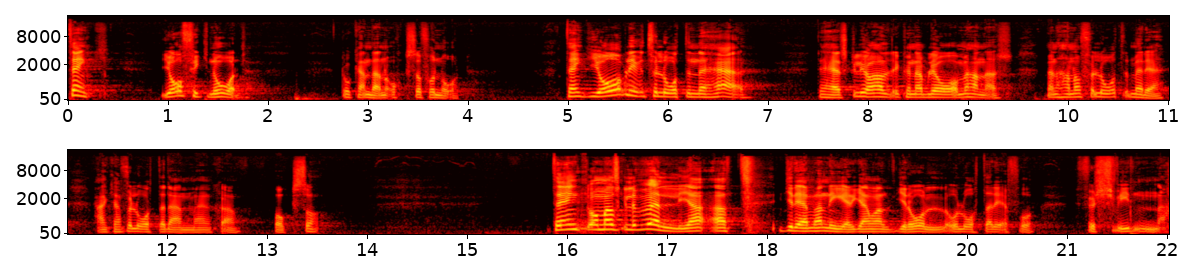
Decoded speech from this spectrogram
Tänk, jag fick nåd, då kan den också få nåd. Tänk, jag har blivit förlåten det här. Det här skulle jag aldrig kunna bli av med annars. Men han har förlåtit mig det. Han kan förlåta den människan också. Tänk om man skulle välja att gräva ner gammalt groll och låta det få försvinna.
